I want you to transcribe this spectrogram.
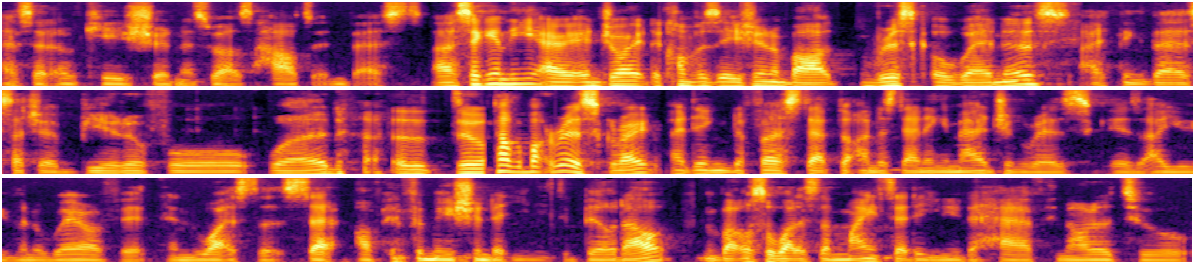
asset allocation as well as how to invest. Uh, secondly, I enjoyed the conversation about risk awareness. I think that is such a beautiful word to talk about risk, right? I think the first step to understanding and managing risk is are you even aware of it and what is the set of information that you need to build out, but also what is the mindset that you need to have in order to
